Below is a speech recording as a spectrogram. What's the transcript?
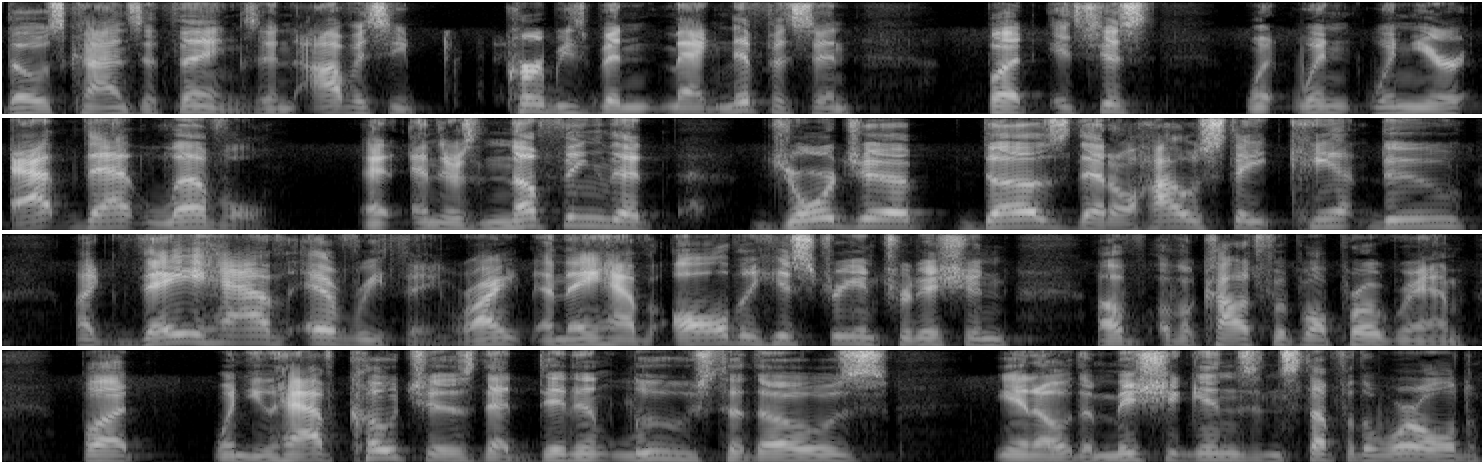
those kinds of things. And obviously Kirby's been magnificent, but it's just when when when you're at that level, and, and there's nothing that Georgia does that Ohio State can't do. Like they have everything, right? And they have all the history and tradition of, of a college football program. But when you have coaches that didn't lose to those, you know, the Michigans and stuff of the world,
